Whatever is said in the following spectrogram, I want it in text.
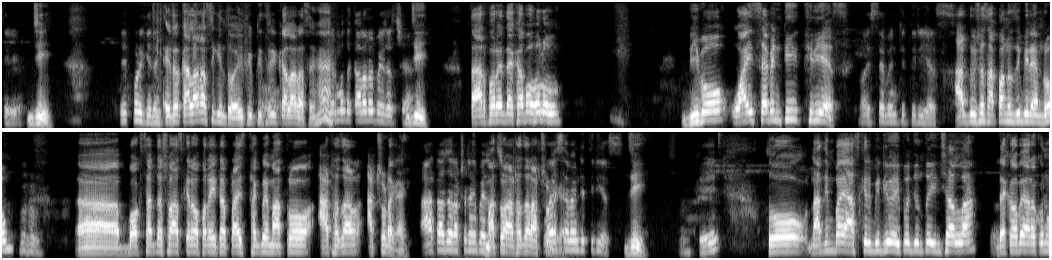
three জি। এরপরে কি এটার কালার আছে কিন্তু এই ফিফটি থ্রি কালার আছে হ্যাঁ। এর মধ্যে কালারও পেয়ে যাচ্ছে? জি। তারপরে দেখাবো হলো Vivo Y seventy three S Y seventy three S আর দুইশো ছাপ্পান্ন GB RAM ROM box charger সহ আজকের অফারে এটার প্রাইস থাকবে মাত্র আট হাজার আটশো টাকায়। আট হাজার আটশো টাকা মাত্র আট হাজার আটশো টাকা সেভেন্টি থ্রি এস জি। ওকে। তো নাদিম ভাই আজকের ভিডিও এই পর্যন্ত ইনশাআল্লাহ। দেখা হবে আরও কোনো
